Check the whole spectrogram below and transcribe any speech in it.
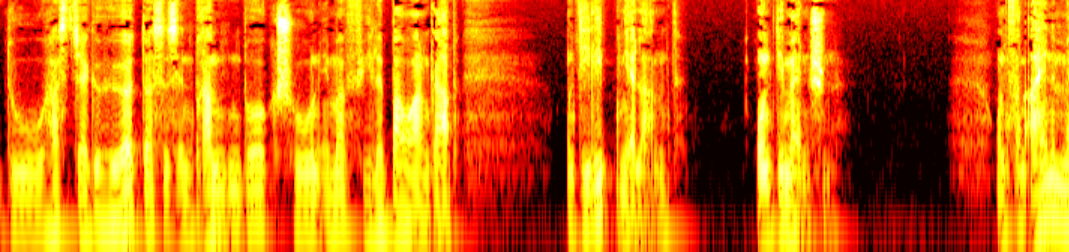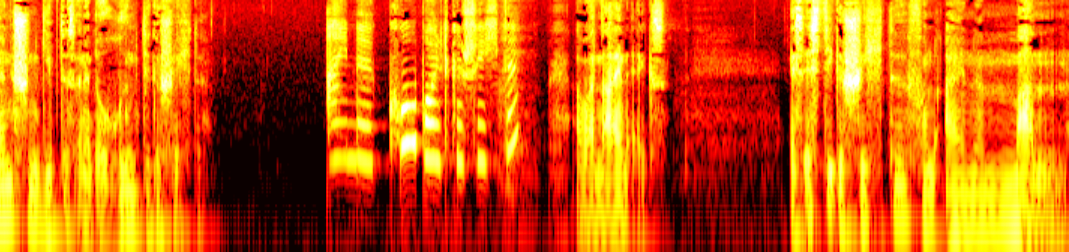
Du hast ja gehört, dass es in Brandenburg schon immer viele Bauern gab. Und die liebten ihr Land. Und die Menschen. Und von einem Menschen gibt es eine berühmte Geschichte. Eine Koboldgeschichte? Aber nein, Ex. Es ist die Geschichte von einem Mann,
